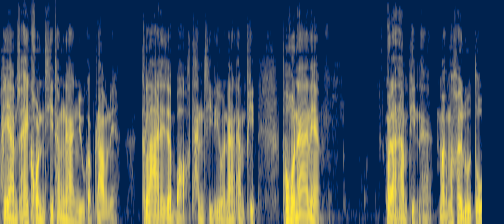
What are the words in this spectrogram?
พยายามจะให้คนที่ทำงานอยู่กับเราเนี่ย กล้าที่จะบอกทันทีที่หัวหน้าทำผิด เพราะหัวหน้าเนี่ย เวลาทำผิดฮะมักไม่ค่อยรู้ตัว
